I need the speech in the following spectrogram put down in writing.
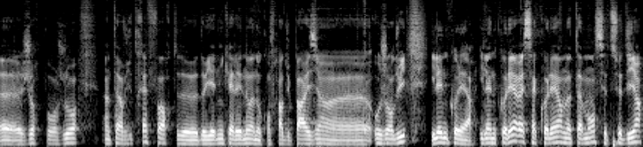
Euh, jour pour jour. Interview très forte de, Yannick Aleno à nos confrères du Parisien euh, aujourd'hui. Il a une colère. Il a une colère et sa colère notamment c'est de se dire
